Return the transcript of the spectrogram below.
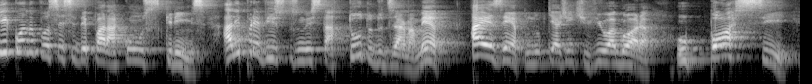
E quando você se deparar com os crimes ali previstos no Estatuto do Desarmamento, a exemplo do que a gente viu agora, o posse,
